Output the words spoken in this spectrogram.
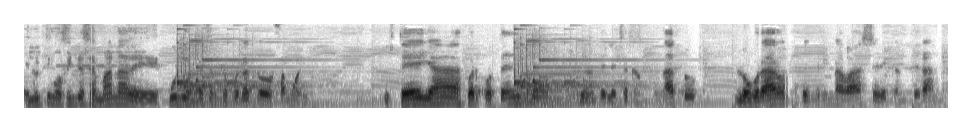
el último fin de semana de julio, que es el campeonato Samuel, ustedes ya, cuerpo técnico, durante el campeonato, lograron tener una base de canteranos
